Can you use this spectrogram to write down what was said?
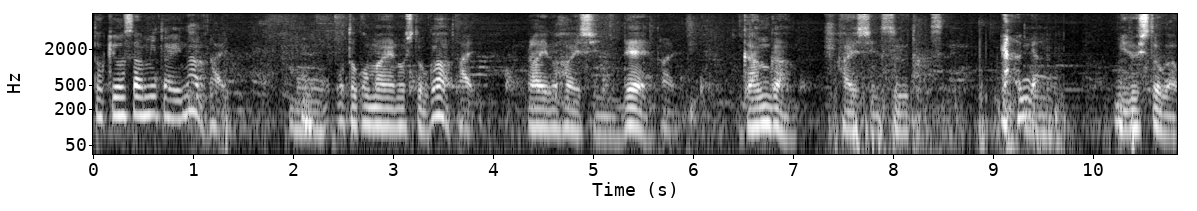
時雄さんみたいな、もはい、う男前の人がはい。ライブ配信ではい。ガンガン配信するとですねガンガン。見る人がも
